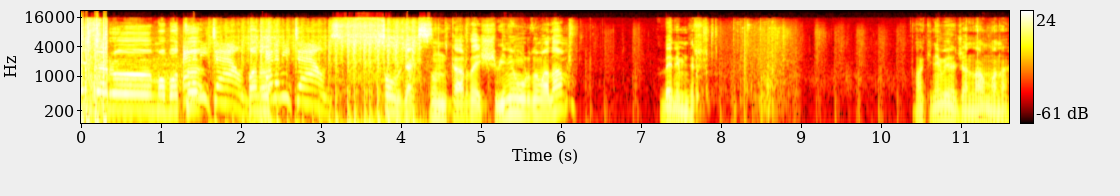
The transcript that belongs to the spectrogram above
Ezerum o botu Enemy down! Bana- salacaksın kardeş. Beni vurduğum adam benimdir. Aki ne vereceksin lan bana?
